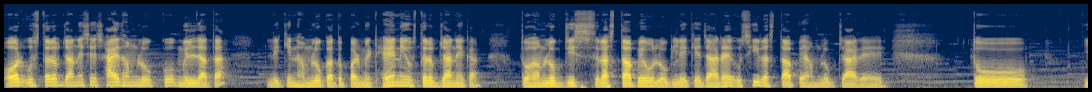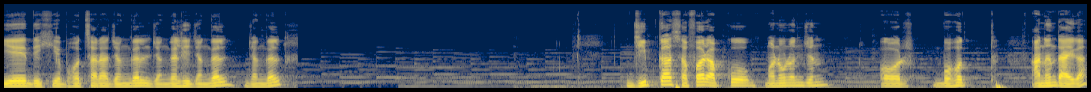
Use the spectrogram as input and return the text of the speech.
और उस तरफ़ जाने से शायद हम लोग को मिल जाता। लेकिन हम लोग का तो परमिट है नहीं उस तरफ़ जाने का। तो हम लोग जिस रास्ता पे वो लोग लेके जा रहे हैं, उसी रास्ता पे हम लोग जा रहे हैं। तो ये देखिए, बहुत सारा जंगल जंगल ही जंगल जंगल। जीप का सफ़र आपको मनोरंजन और बहुत आनंद आएगा,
